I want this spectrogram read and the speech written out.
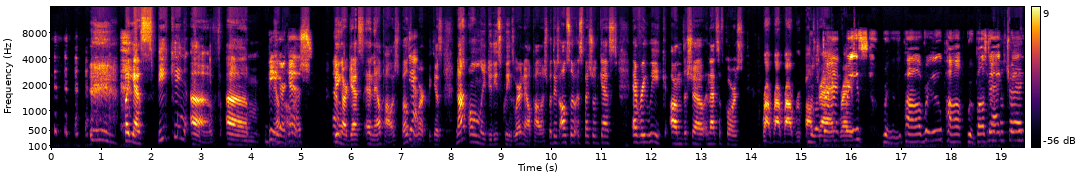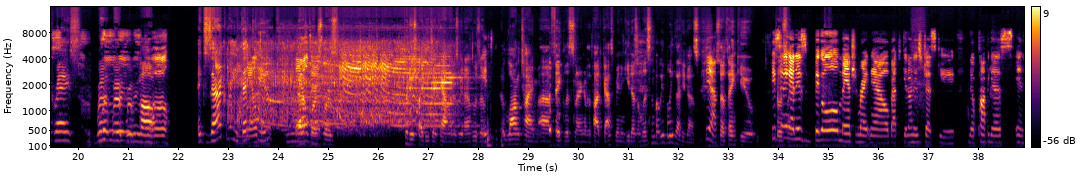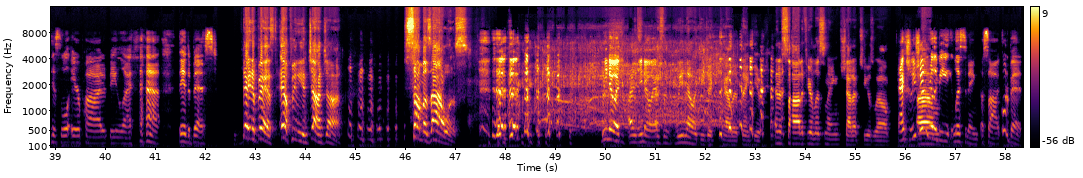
but yes, speaking of um, Being our polish, guest. being Oh. our guest and nail polish both Yeah. work because not only do these queens wear nail polish, but there's also a special guest every week on the show, and that's of course rah rah rah RuPaul's RuPaul's Drag, Race. RuPaul, RuPaul, RuPaul's Drag, RuPaul's Drag Race. Race. Ru, Ru, RuPaul. Exactly. Thank Nailed you. it. That, Nailed of course, it. was produced by DJ Khaled, as we know, who's a, longtime uh, fake listener of the podcast, meaning he doesn't listen, but we believe that he does. Yeah. So thank you. He's sitting listening. at his big old mansion right now, about to get on his jet ski, you know, popping us in his little AirPod and being like, they're the best. They the best. LPD and Jon Jon. Summer's ours. we know it. I, We know it. said, we know it, DJ Khaled. Thank you. And Assad, if you're listening, shout out to you as well. Actually, you shouldn't really Um, be listening, Assad. Go to bed.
